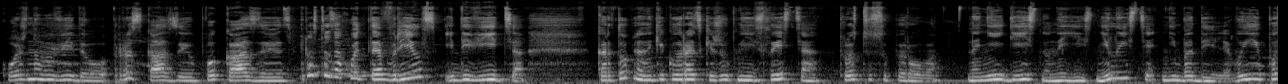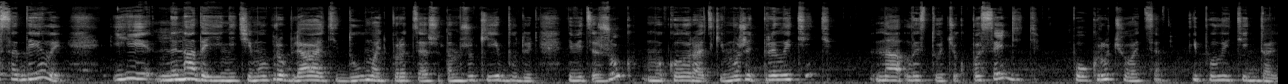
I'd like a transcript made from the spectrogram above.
кожному відео розказую, показую. Просто заходьте в Reels і дивіться. Картопля, на якій колорадський жук не їсть листя, просто суперова. На ній дійсно не їсть ні листя, ні бадилля. Ви її посадили, і не треба її нічим обробляти, думати про це, що там жуки будуть. Дивіться, жук колорадський може прилетіти на листочок, посидіть, поукручуватися і полетіть далі.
